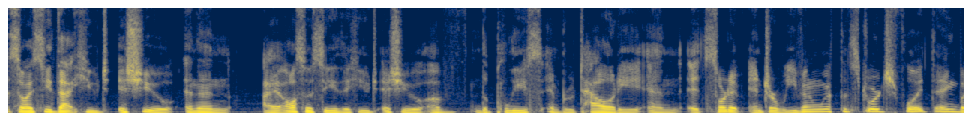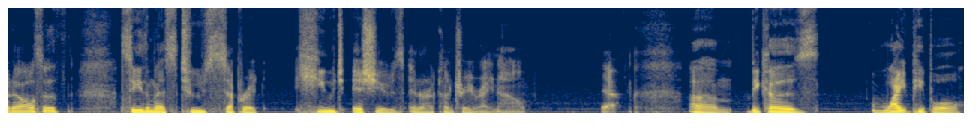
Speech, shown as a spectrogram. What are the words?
so I see that huge issue, and then I also see the huge issue of the police and brutality, and it's sort of interweaving with this George Floyd thing. But I also th- see them as two separate huge issues in our country right now. Yeah. Um, because white people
